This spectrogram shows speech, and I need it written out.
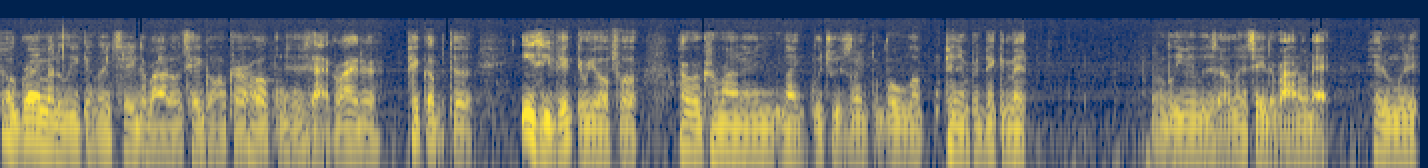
So Gran Metalik and Lince Dorado take on Kurt Hawkins and Zack Ryder, pick up the easy victory off of Hurricanrana, and like which was like the roll up pin predicament. I believe it was uh, Lince Dorado that hit him with it,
